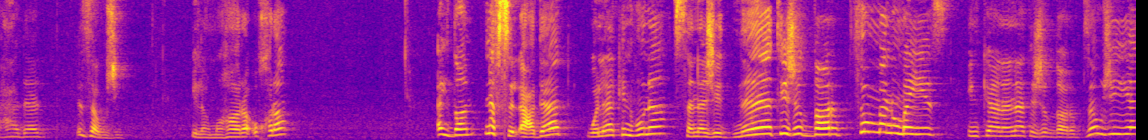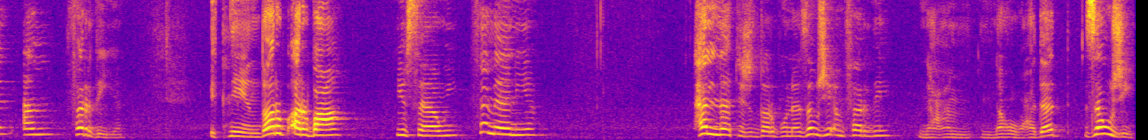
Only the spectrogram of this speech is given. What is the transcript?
عدد زوجي. إلى مهارة أخرى أيضا نفس الأعداد ولكن هنا سنجد ناتج الضرب ثم نميز إن كان ناتج الضرب زوجيا أم فرديا. اثنين ضرب أربعة يساوي ثمانية. هل ناتج الضرب هنا زوجي أم فردي؟ نعم إنه عدد زوجي.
